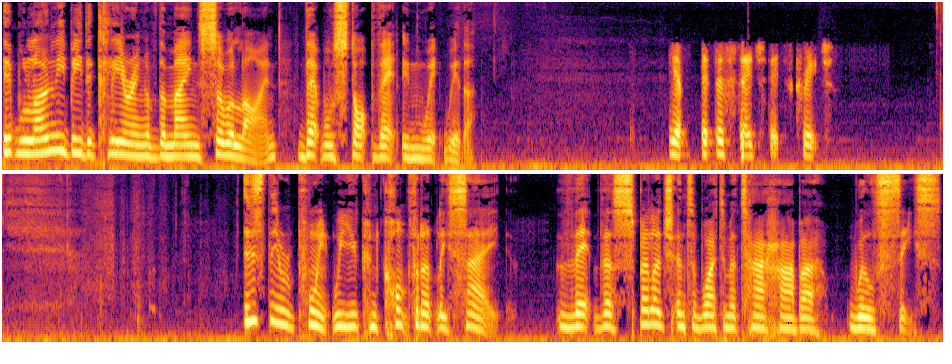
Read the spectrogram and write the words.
It will only be the clearing of the main sewer line that will stop that in wet weather. Yep, at this stage, that's correct. Is there a point where you can confidently say that the spillage into Waitemata Harbour will cease.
